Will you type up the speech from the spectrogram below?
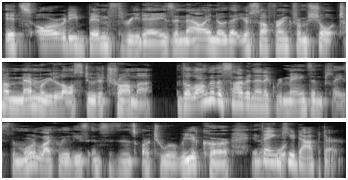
It's already been three days, and now I know that you're suffering from short term memory loss due to trauma. The longer the cybernetic remains in place, the more likely these incidents are to reoccur. Thank you, Doctor.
